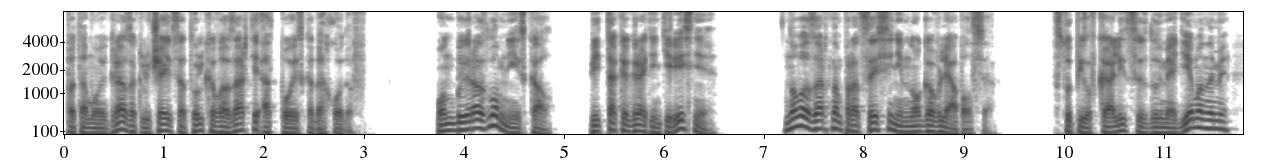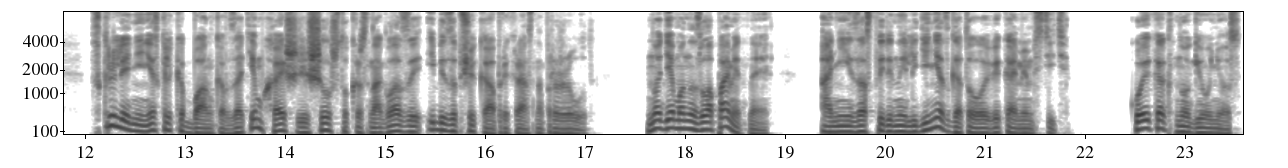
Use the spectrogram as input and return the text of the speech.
потому игра заключается только в азарте от поиска доходов. Он бы и разлом не искал, ведь так играть интереснее. Но в азартном процессе немного вляпался. Вступил в коалицию с двумя демонами, вскрыли они несколько банков, затем Хайш решил, что красноглазые и без общака прекрасно проживут. Но демоны злопамятные, они и застыренный леденец готовы веками мстить кое-как ноги унес,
